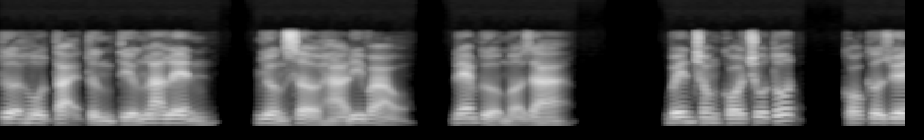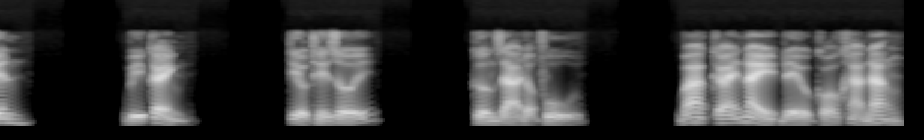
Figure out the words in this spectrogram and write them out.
Tựa hồ tại từng tiếng la lên, nhường sở hà đi vào, đem cửa mở ra. Bên trong có chỗ tốt, có cơ duyên, bí cảnh, tiểu thế giới, cường giả động phủ. Ba cái này đều có khả năng.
